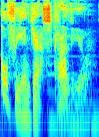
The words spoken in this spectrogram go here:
Coffee and Jazz Radio.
